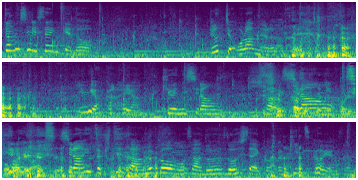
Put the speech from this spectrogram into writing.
人見知りせんけどりょっちおらんのやろだって。意味わからんやん。急に知らんさ知らん家族に掘り込まれるん知らん人来てさ向こうもさどうどうしたらいいか気使うやんそれ。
